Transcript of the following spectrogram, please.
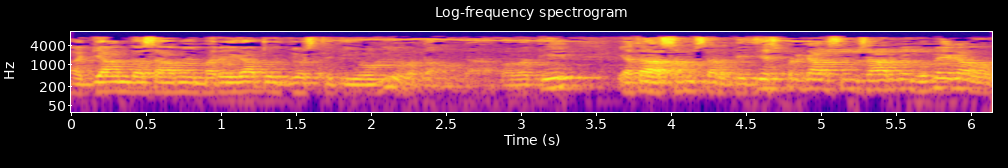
अज्ञान दशा में मरेगा तो जो स्थिति होगी वो बताऊँगा। भगवती यथा संसरती जिस प्रकार संसार में घूमेगा वो।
